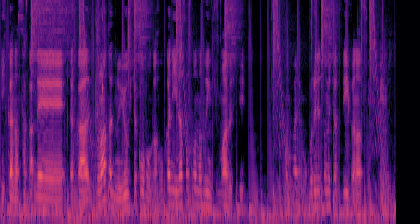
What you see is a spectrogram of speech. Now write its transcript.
いいかな、坂ね、なんか、そのあたりの容疑者候補が他にいなさそうな雰囲気もあるし、あんまりもうこれで止めちゃっていいかなって思いました。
